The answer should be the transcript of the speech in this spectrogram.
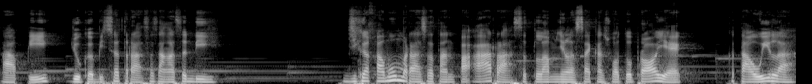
tapi juga bisa terasa sangat sedih. Jika kamu merasa tanpa arah setelah menyelesaikan suatu proyek, Ketahuilah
